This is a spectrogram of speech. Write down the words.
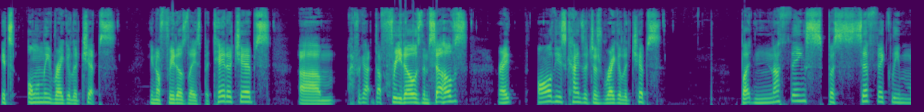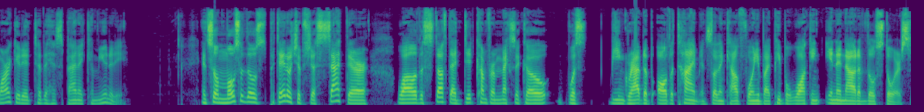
it's only regular chips. You know, Frito's Lay's potato chips, um, I forgot the Fritos themselves, right? All these kinds of just regular chips, but nothing specifically marketed to the Hispanic community. And so most of those potato chips just sat there while the stuff that did come from Mexico was being grabbed up all the time in Southern California by people walking in and out of those stores.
